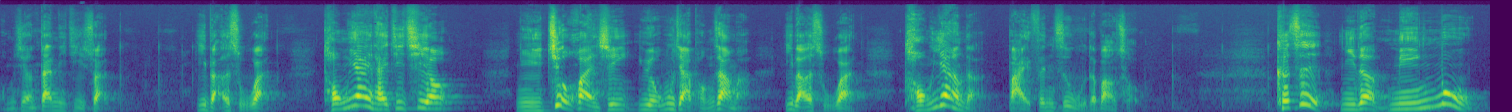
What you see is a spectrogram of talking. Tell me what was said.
我们先用单例计算，一百二十五万，同样一台机器哦，你就换新，因为物价膨胀嘛，一百二十五万，同样的百分之五的报酬，可是你的名目、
